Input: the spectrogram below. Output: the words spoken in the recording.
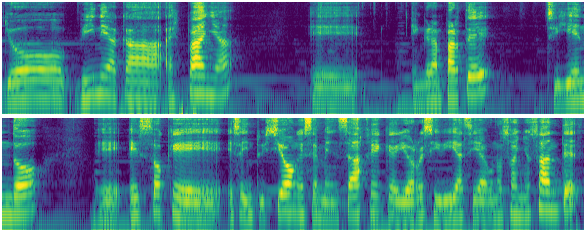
yo vine acá a España eh, en gran parte siguiendo eh, eso que, esa intuición, ese mensaje que yo recibí hacía unos años antes,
